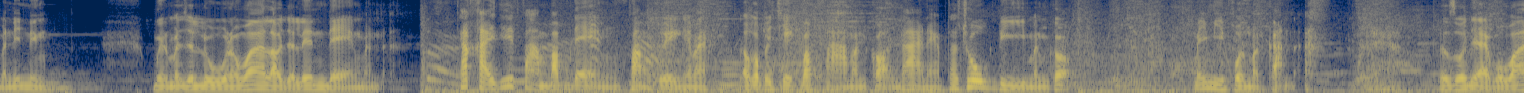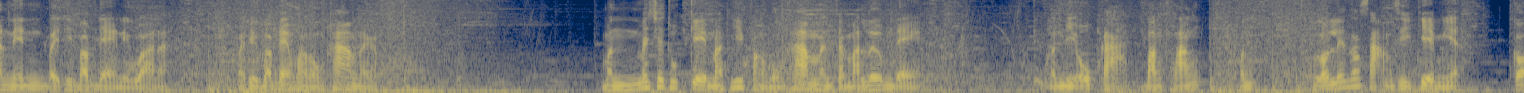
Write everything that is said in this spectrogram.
มันนิดนึง เหมือนมันจะรู้นะว่าเราจะเล่นแดงมัน ถ้าใครที่ฟาร์มบัฟแดงฝั่งตัวเองใช่ไหมเราก็ไปเช็คบัฟฟ้ามันก่อนได้นะครับ ถ้าโชคดีมันก็ ไม่มีคนมากันอะแต่ส่วนใหญ่ผมว่าเน้นไปที่บัฟแดงดีกว่านะหมายถึงบัฟแดงฝั่งตรงข้ามนะครับ มันไม่ใช่ทุกเกมนะที่ฝั่งตรงข้ามมันจะมาเริ่มแดง มันมีโอกาสบางครั้งมันเราเล่นทั้งสามสี่เกมเงี้ย ก็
